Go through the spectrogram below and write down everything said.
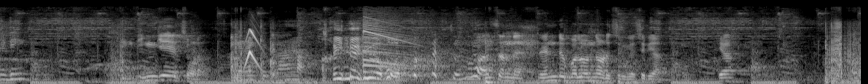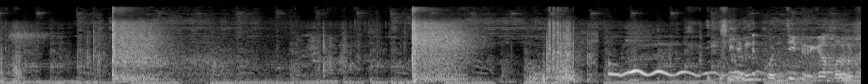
ரெடி இங்கே சோட ஐயோ சும்மா சொன்னேன். ரெண்டு பலூன் தான் உடைச்சிருக்க சரியா? யா என்ன கொஞ்சிட்டு இருக்கா பலூன்.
